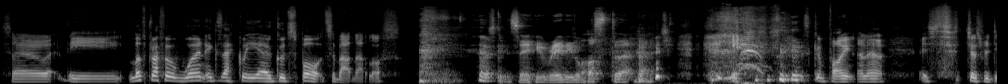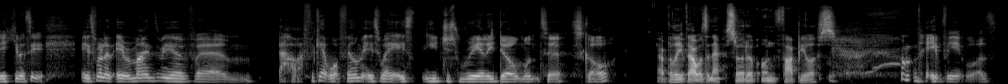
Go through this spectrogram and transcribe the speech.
So the Luftwaffe weren't exactly uh, good sports about that loss. I was going to say who really lost to that match. yeah, it's a good point. I know it's just ridiculous. It, it's one of. It reminds me of. Um, oh, I forget what film it is where it's, you just really don't want to score. I believe that was an episode of Unfabulous. Maybe it was.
